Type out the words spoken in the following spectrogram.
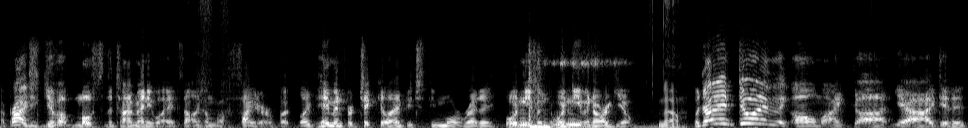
I probably just give up most of the time anyway. It's not like I'm a fighter, but like him in particular, I'd be just be more ready. Wouldn't even wouldn't even argue. No. Like I didn't do anything. Oh my god. Yeah, I did it.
